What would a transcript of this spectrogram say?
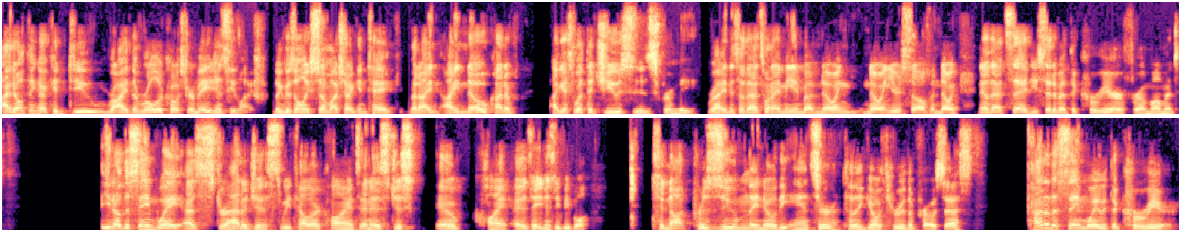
I don't think I could do ride the roller coaster of agency life. Like there's only so much I can take. But I I know kind of I guess what the juice is for me, right? And so that's what I mean about knowing knowing yourself and knowing. Now that said, you said about the career for a moment. You know, the same way as strategists, we tell our clients, and as just you know, client as agency people, to not presume they know the answer till they go through the process. Kind of the same way with the career.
